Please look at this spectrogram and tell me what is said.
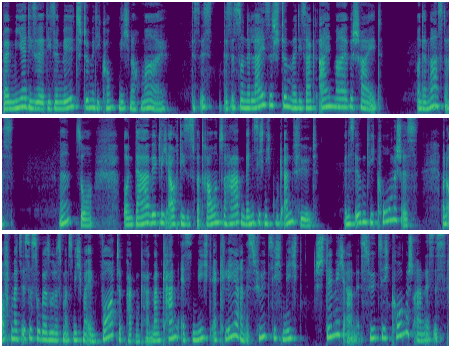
Bei mir diese, diese Mildstimme, die kommt nicht nochmal. Das ist, das ist so eine leise Stimme, die sagt einmal Bescheid. Und dann war's das. Ne? So. Und da wirklich auch dieses Vertrauen zu haben, wenn es sich nicht gut anfühlt, wenn es irgendwie komisch ist. Und oftmals ist es sogar so, dass man es nicht mal in Worte packen kann. Man kann es nicht erklären. Es fühlt sich nicht stimmig an. Es fühlt sich komisch an. Es ist,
